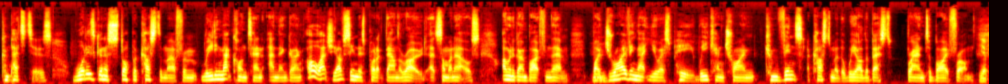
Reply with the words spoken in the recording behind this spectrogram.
competitors? What is going to stop a customer from reading that content and then going, oh, actually, I've seen this product down the road at someone else. I'm going to go and buy it from them. By mm. driving that USP, we can try and convince a customer that we are the best brand to buy from. Yep.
